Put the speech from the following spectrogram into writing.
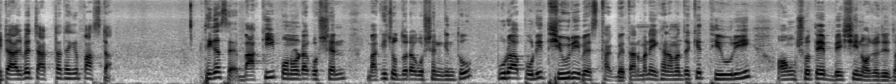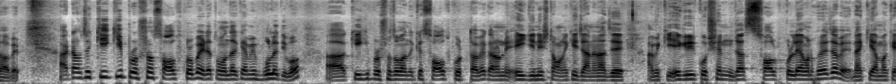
এটা আসবে চারটা থেকে পাঁচটা। ঠিক আছে? বাকি পনেরোটা কোশ্চেন বাকি চোদ্দোটা কোশ্চেন কিন্তু পুরাপুরি থিওরি বেস থাকবে। তার মানে এখানে আমাদেরকে থিওরি অংশতে বেশি নজর দিতে হবে। আরটা হচ্ছে কী কী প্রশ্ন সলভ করব, এটা তোমাদেরকে আমি বলে দিব। কী কী প্রশ্ন তোমাদেরকে সলভ করতে হবে? কারণ এই জিনিসটা অনেকেই জানে না যে আমি কি এগ্রির কোশ্চেন জাস্ট সলভ করলে আমার হয়ে যাবে? নাকি আমাকে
